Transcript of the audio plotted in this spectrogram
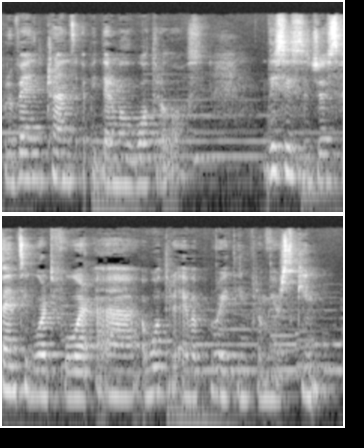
prevent transepidermal water loss. This is just fancy word for uh, water evaporating from your skin.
